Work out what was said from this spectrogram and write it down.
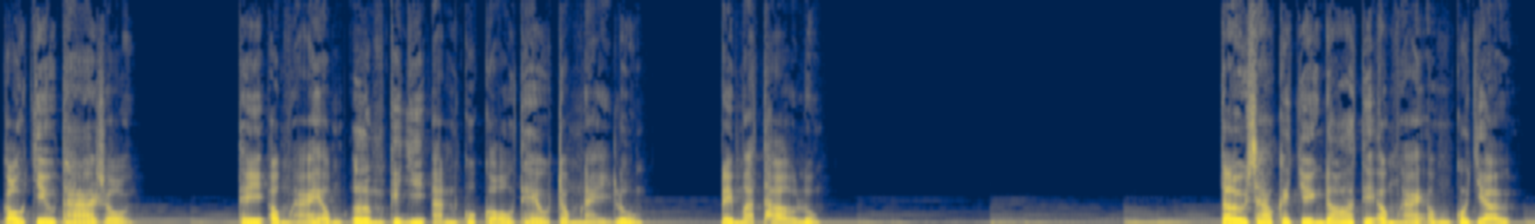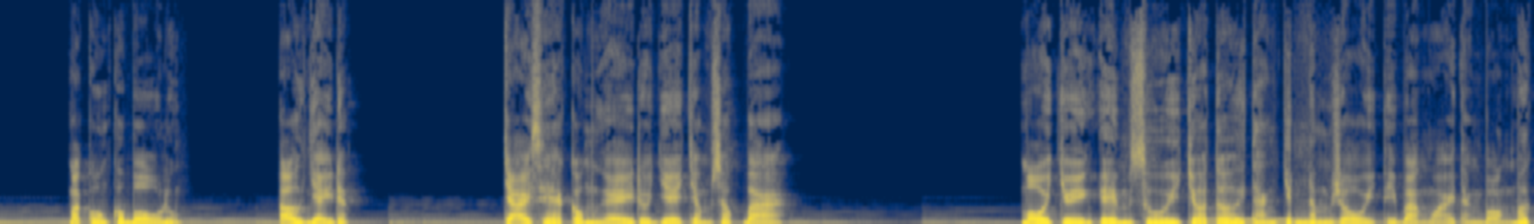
Cổ chịu tha rồi, Thì ông Hải ông ôm cái di ảnh của cổ theo trong này luôn, Để mà thờ luôn. Từ sau cái chuyện đó thì ông Hải ông có vợ. Mà cũng có bồ luôn. Ở vậy đó, Chạy xe công nghệ rồi về chăm sóc bà. Mọi chuyện êm xuôi cho tới tháng 9 năm rồi Thì bà ngoại thằng Bòn mất.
